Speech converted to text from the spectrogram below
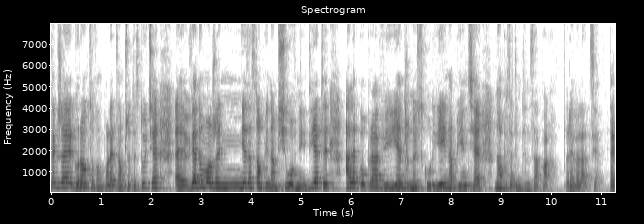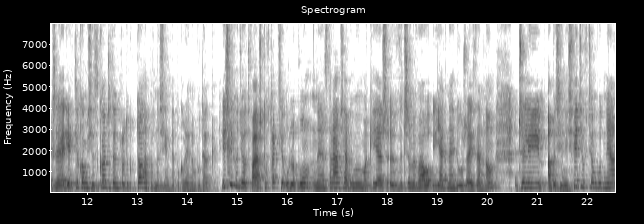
Także gorąco Wam polecam, przetestujcie. E, wiadomo, że nie zastąpi nam siłowni i diety, ale poprawi jędrność skóry, jej napięcie, no a poza tym ten zapach. Rewelacja. Także jak tylko mi się skończy ten produkt, to na pewno sięgnę po kolejną butelkę. Jeśli chodzi o twarz, to w trakcie urlopu y, starałam się, aby mój makijaż wytrzymywał jak najdłużej ze mną, czyli aby się nie świecił w ciągu dnia,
